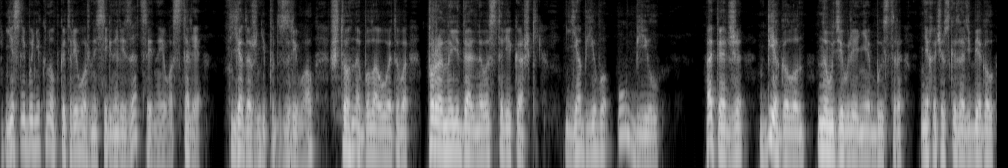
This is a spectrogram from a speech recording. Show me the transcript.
Если бы не кнопка тревожной сигнализации на его столе, я даже не подозревал, что она была у этого параноидального старикашки. Я бы его убил. Опять же, бегал он, на удивление, быстро. Я хочу сказать, бегал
